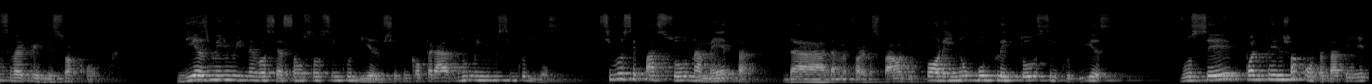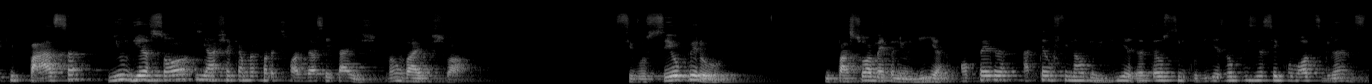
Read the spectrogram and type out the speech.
você vai perder sua conta. Dias mínimos de negociação são 5 dias, você tem que operar no mínimo 5 dias. Se você passou na meta da, da MyForex Found, porém não completou os 5 dias, você pode perder sua conta, tá? Tem gente que passa em um dia só e acha que a MyForex Found vai aceitar isso. Não vai, pessoal. Se você operou e passou a meta em um dia, opera até o final dos dias, até os 5 dias, não precisa ser com lotes grandes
